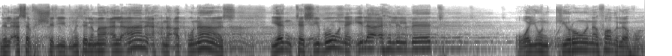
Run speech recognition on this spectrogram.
للأسف الشديد مثل ما الآن إحنا أكو ناس ينتسبون إلى أهل البيت وينكرون فضلهم.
